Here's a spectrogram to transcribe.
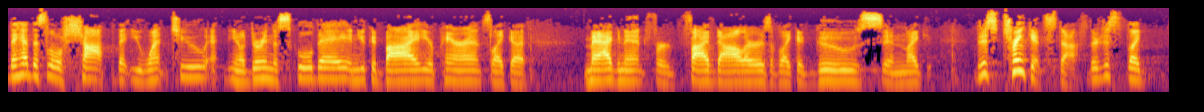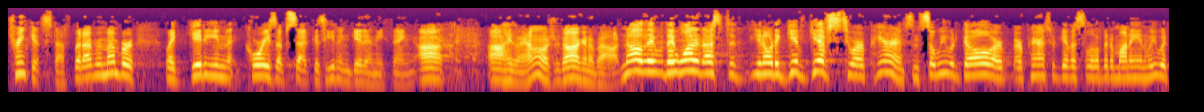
they had this little shop that you went to, you know, during the school day, and you could buy your parents like a magnet for five dollars of like a goose and like this trinket stuff. They're just like trinket stuff. But I remember like getting Corey's upset because he didn't get anything. Uh, uh, he's like, I don't know what you're talking about. No, they, they wanted us to, you know, to give gifts to our parents. And so we would go, our, our parents would give us a little bit of money, and we would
